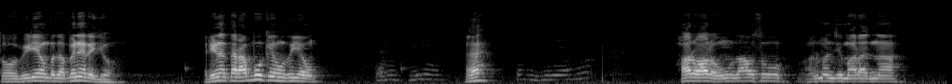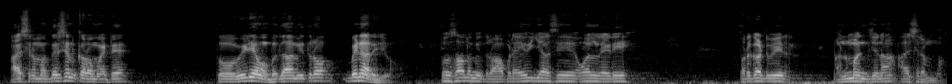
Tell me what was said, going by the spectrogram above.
તો વિડીયોમાં બધા બને રહેજો. રીણા તાર આપવું કે હું થઈ આવું? હે? સારું હાલો, હું જાઉં છું હનુમાનજી મહારાજના આશ્રમમાં દર્શન કરવા માટે. તો વિડીયોમાં બધા મિત્રો બના રહીજો. તો ચાલો મિત્રો, આપણે આવી ગયા છીએ ઓલરેડી પ્રગટવીર હનુમાનજીના આશ્રમમાં.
